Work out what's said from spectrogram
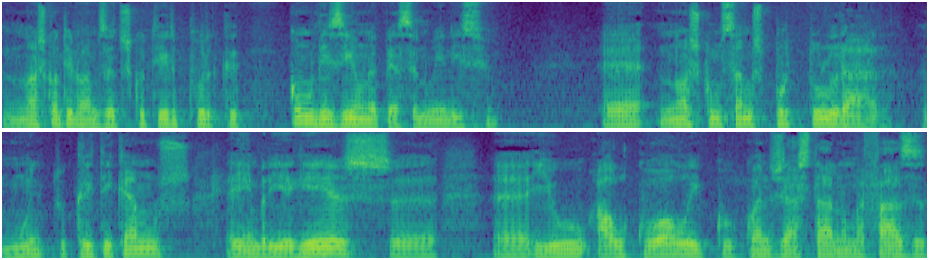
Nós continuamos a discutir porque, como diziam na peça no início, uh, nós começamos por tolerar muito, criticamos a embriaguez, uh, eh, e o alcoólico quando já está numa fase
